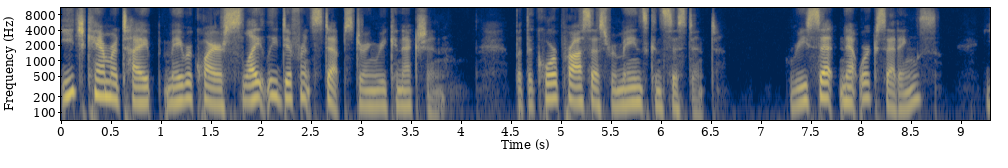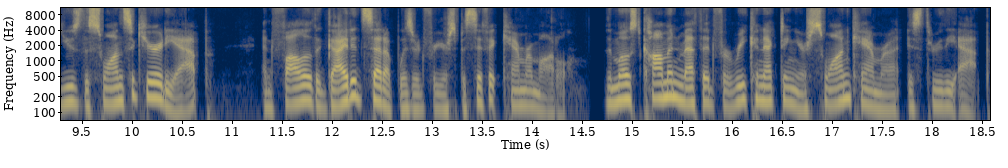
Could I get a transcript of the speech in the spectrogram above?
Each camera type may require slightly different steps during reconnection, but the core process remains consistent. Reset network settings, use the Swann Security app, and follow the guided setup wizard for your specific camera model. The most common method for reconnecting your Swann camera is through the app.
